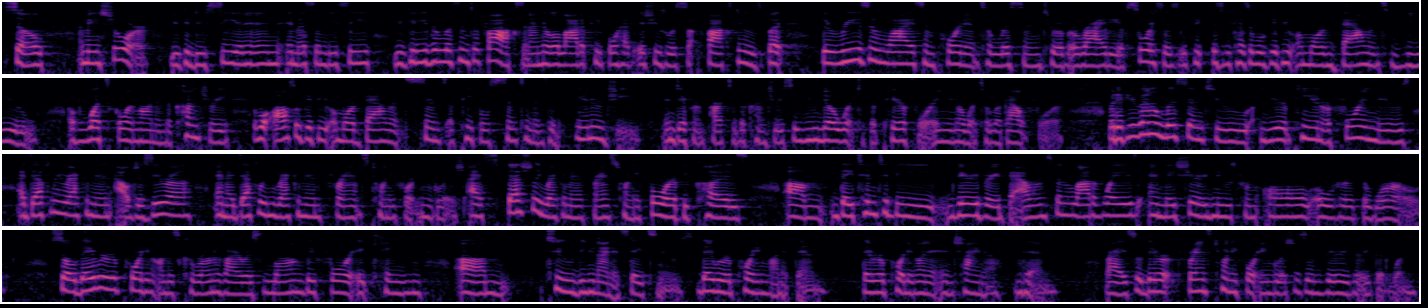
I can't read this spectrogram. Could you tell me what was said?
So, I mean, sure, you could do CNN, MSNBC, you could even listen to Fox. And I know a lot of people have issues with Fox News, but the reason why it's important to listen to a variety of sources is because it will give you a more balanced view of what's going on in the country. It will also give you a more balanced sense of people's sentiments and energy in different parts of the country so you know what to prepare for and you know what to look out for. But if you're going to listen to European or foreign news, I definitely recommend Al Jazeera and I definitely recommend France 24 English. I especially recommend France 24 because um, they tend to be very, very balanced in a lot of ways and they share news from all over the world. So they were reporting on this coronavirus long before it came um, to the United States news. They were reporting on it then. They were reporting on it in China then, right? So their France 24 English is a very, very good one.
